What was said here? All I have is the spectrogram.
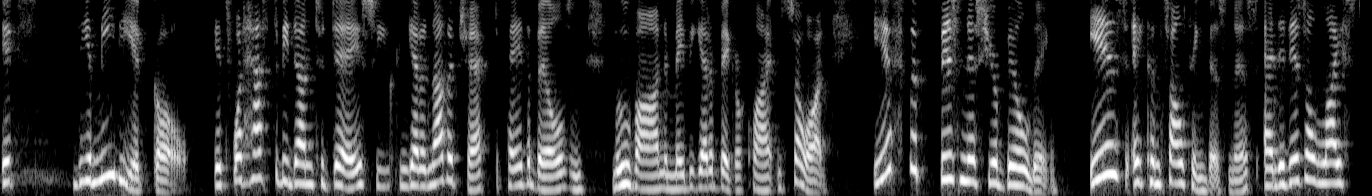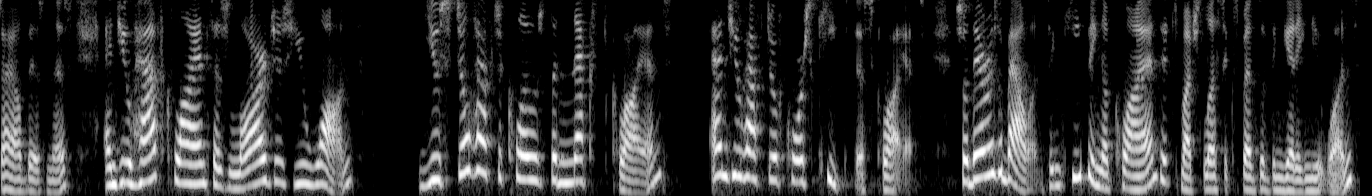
it's the immediate goal it's what has to be done today so you can get another check to pay the bills and move on and maybe get a bigger client and so on. If the business you're building is a consulting business and it is a lifestyle business and you have clients as large as you want, you still have to close the next client and you have to, of course, keep this client. So there is a balance. In keeping a client, it's much less expensive than getting new ones.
